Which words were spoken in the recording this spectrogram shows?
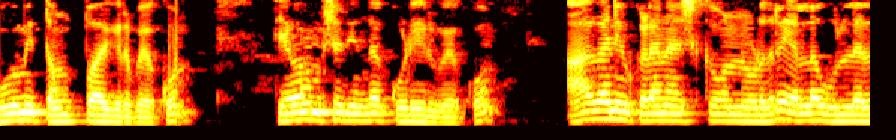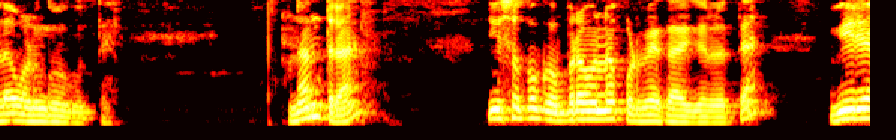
ಭೂಮಿ ತಂಪಾಗಿರಬೇಕು, ತೇವಾಂಶದಿಂದ ಕೂಡಿರಬೇಕು. ಆಗ ನೀವು ಕಳೆನಾಶಕವನ್ನು ನೋಡಿದ್ರೆ ಎಲ್ಲ ಹುಲ್ಲೆಲ್ಲ ಒಣಗೋಗುತ್ತೆ. ನಂತರ ನೀವು ಸ್ವಲ್ಪ ಗೊಬ್ಬರವನ್ನು ಕೊಡಬೇಕಾಗಿರುತ್ತೆ. ವೀರ್ಯ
